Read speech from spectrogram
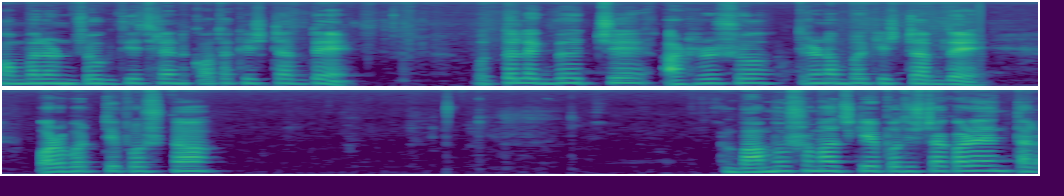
সম্মেলন যোগ দিয়েছিলেন কত খ্রিস্টাব্দে? উত্তর লিখবে হচ্ছে আঠারোশো তিরানব্বই খ্রিস্টাব্দে। পরবর্তী প্রশ্ন ব্রাহ্ম সমাজকে প্রতিষ্ঠা করেন, তার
